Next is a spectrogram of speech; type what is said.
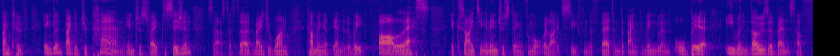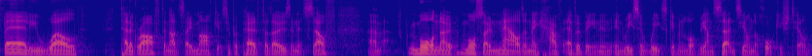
Bank of England, Bank of Japan interest rate decision. So that's the third major one coming at the end of the week. Far less exciting and interesting from what we like to see from the Fed and the Bank of England, albeit even those events are fairly well telegraphed, and I'd say markets are prepared for those in itself. Um, more no, more so now than they have ever been in, in recent weeks, given a lot of the uncertainty on the hawkish tilt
